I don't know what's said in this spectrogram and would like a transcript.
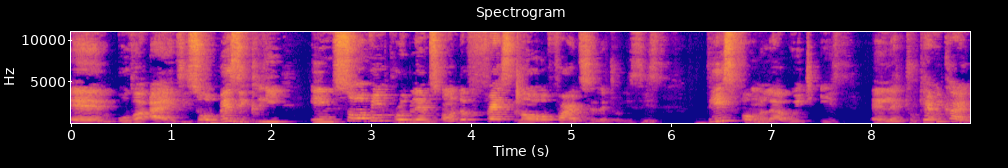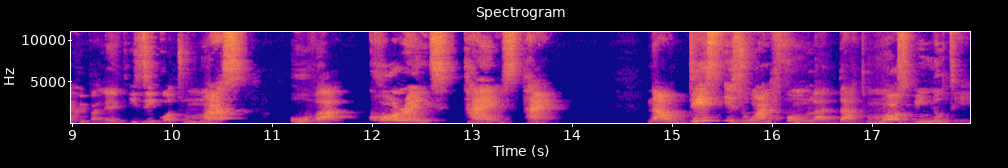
M over IT. So basically, in solving problems on the first law of Faraday's electrolysis, this formula, which is electrochemical equivalent is equal to mass over current times time. Now, this is one formula that must be noted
